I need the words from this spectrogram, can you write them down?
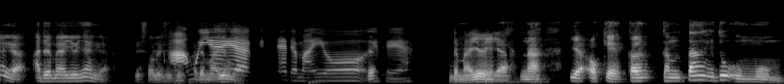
nggak ada mayonya nggak resource itu Kamu ada ya mayo ya, biasanya ada mayo gitu ya. ada mayo ya nah ya oke Ken- kentang itu umum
